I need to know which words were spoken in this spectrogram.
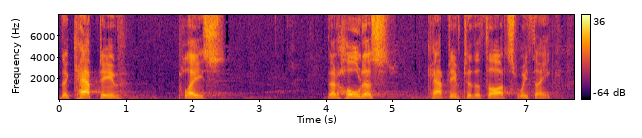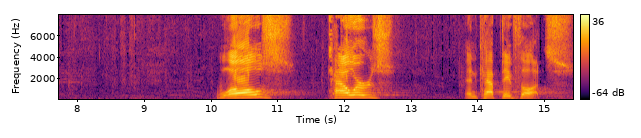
the captive place that hold us captive to the thoughts we think. Walls, towers, and captive thoughts.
